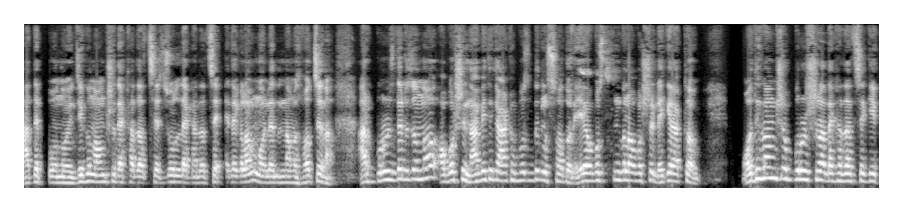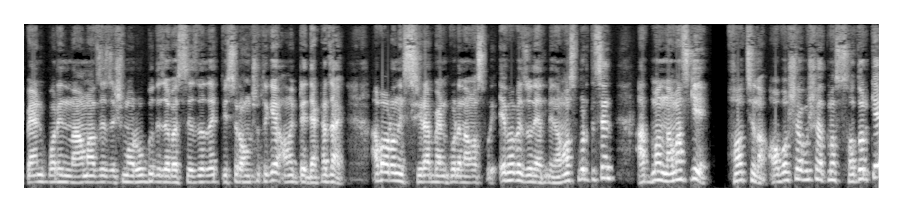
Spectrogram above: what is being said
হাতের পনই যে কোনো অংশ দেখা যাচ্ছে, চুল দেখা যাচ্ছে, এতে গেলাম মহিলাদের নামাজ হচ্ছে না। আর পুরুষদের জন্য অবশ্যই নাভি থেকে আঠো পর্যন্ত সতর। এই অবস্থানগুলো অবশ্যই ঢেকে রাখতে হবে। অধিকাংশ পুরুষরা দেখা যাচ্ছে কি প্যান্ট পরে নামাজে যে সময় রুকুতে যাবে সেজদা যায় পিছের অংশ থেকে অনেকটাই দেখা যায়। আবার অনেক সিরা প্যান্ট পরে নামাজ পড়ে। এভাবে যদি আপনি নামাজ পড়তেছেন আপনার নামাজ কি? হচ্ছে না। অবশ্যই অবশ্যই আপনার সতরকে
